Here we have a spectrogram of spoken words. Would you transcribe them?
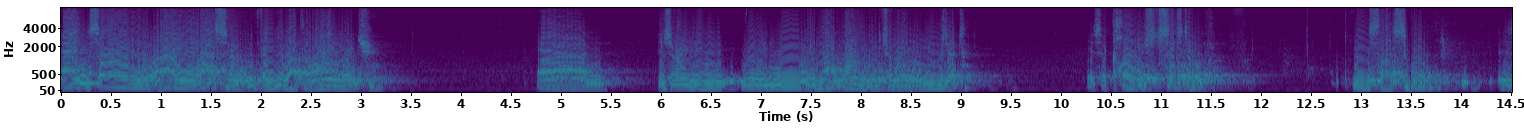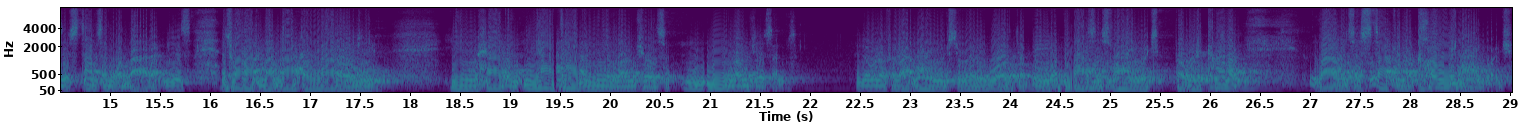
And so I asked some things about the language. And is there anything really new in that language, the way we use it? It's a closed system. At least that's what is ostensible about it. And that's what I like about Dr. Water you, you, have, you have to have a neologism, neologisms in order for that language to really work, to be a process language. But we're kind of, a lot of us are stuck in a closed language.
